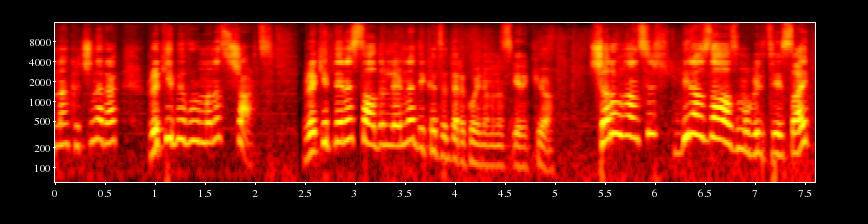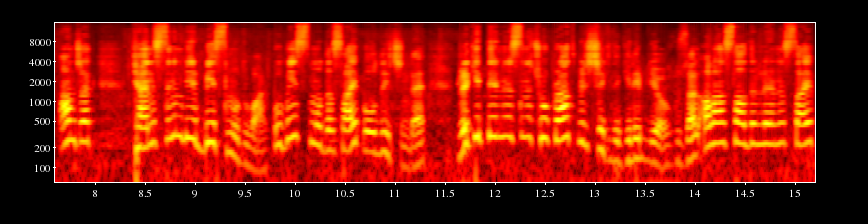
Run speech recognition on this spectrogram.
saldırılarından kaçınarak rakibe vurmanız şart. Rakiplerin saldırılarına dikkat ederek oynamanız gerekiyor. Shadowhunter biraz daha az mobiliteye sahip ancak kendisinin bir Beast modu var. Bu Beast moda sahip olduğu için de rakiplerin arasına çok rahat bir şekilde girebiliyor. Güzel alan saldırılarına sahip.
